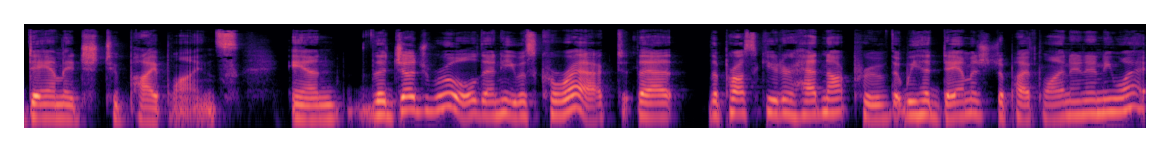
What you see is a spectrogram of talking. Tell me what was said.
damage to pipelines. And the judge ruled, and he was correct, that the prosecutor had not proved that we had damaged a pipeline in any way.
